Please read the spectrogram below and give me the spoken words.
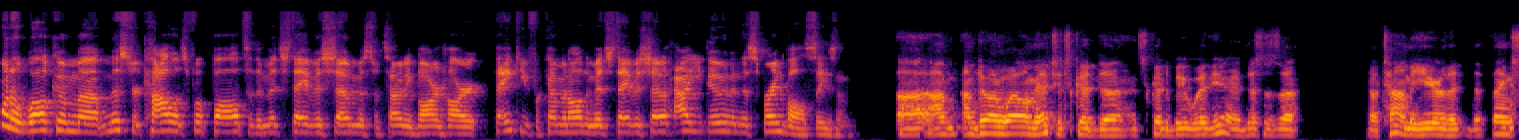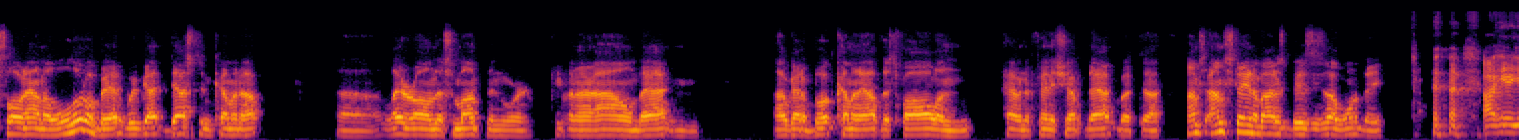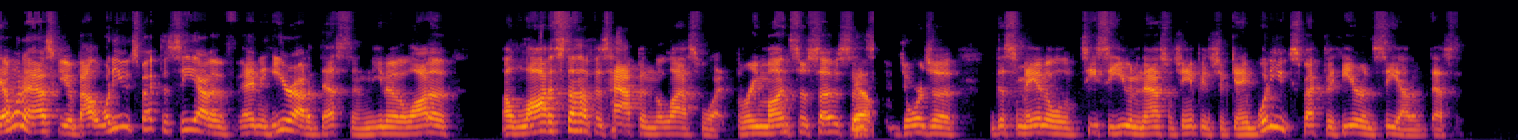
I want to welcome uh, Mr. College Football to the Mitch Davis Show, Mr. Tony Barnhart. Thank you for coming on the Mitch Davis Show. How are you doing in the spring ball season? Uh, I'm I'm doing well, Mitch. It's good to it's good to be with you. This is a you know, time of year that, that things slow down a little bit. We've got Destin coming up uh, later on this month, and we're keeping our eye on that. And I've got a book coming out this fall, and having to finish up that. But uh, I'm I'm staying about as busy as I want to be. I hear you. I want to ask you about what do you expect to see out of and hear out of Destin? You know, a lot of a lot of stuff has happened the last what three months or so since yeah. Georgia dismantled TCU in the national championship game. What do you expect to hear and see out of Destin?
